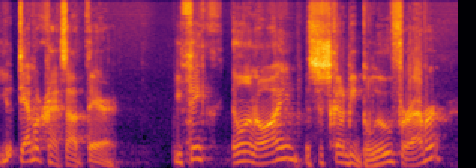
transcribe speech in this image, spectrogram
You Democrats out there, you think Illinois is just going to be blue forever?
